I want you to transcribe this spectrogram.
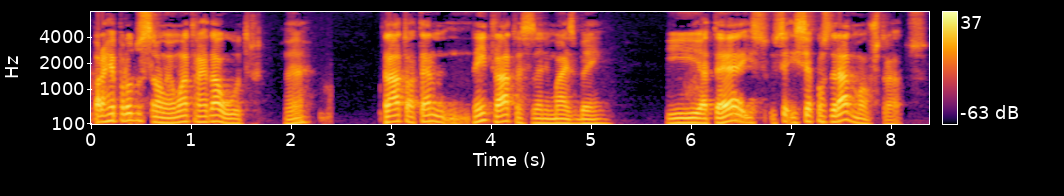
para reprodução, é uma atrás da outra né? Até, nem tratam esses animais bem. E até isso, isso é considerado maus tratos.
